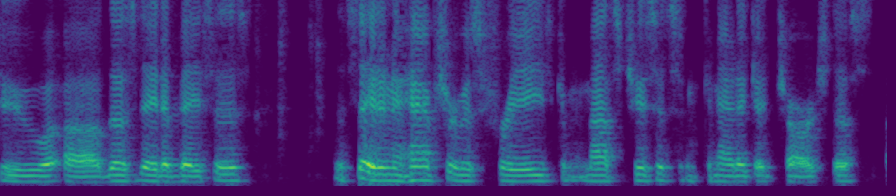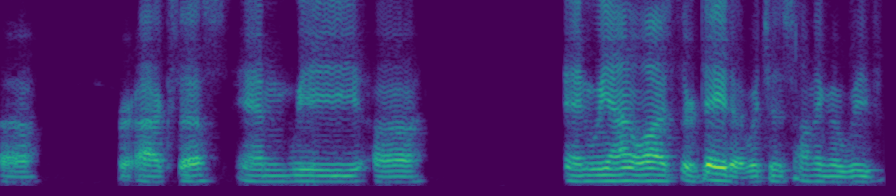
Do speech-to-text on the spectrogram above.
to uh, those databases the state of New Hampshire was free. Massachusetts and Connecticut charged us uh, for access, and we uh, and we analyzed their data, which is something that we've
